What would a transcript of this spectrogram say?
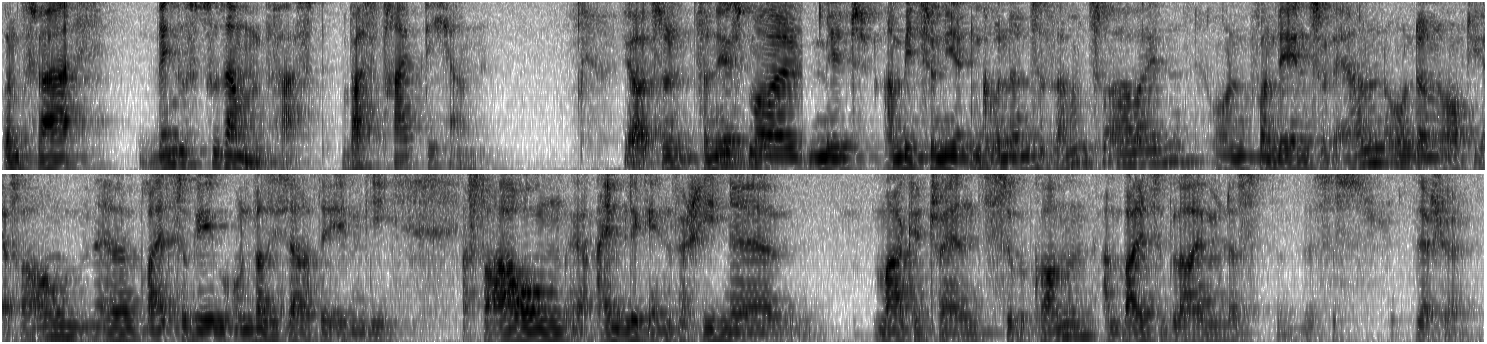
Und zwar, wenn du es zusammenfasst, was treibt dich an? Ja, zunächst mal mit ambitionierten Gründern zusammenzuarbeiten und von denen zu lernen und dann auch die Erfahrung äh, preiszugeben und was ich sagte, eben die Erfahrung, äh, Einblicke in verschiedene Market Trends zu bekommen, am Ball zu bleiben, das, das ist sehr schön.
